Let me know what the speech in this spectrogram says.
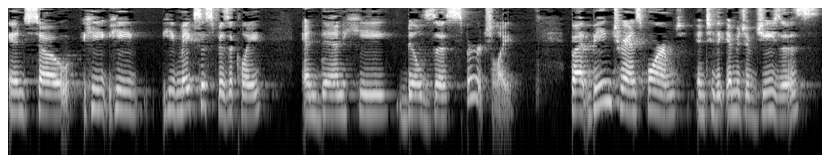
And so he, he, he makes us physically and then he builds us spiritually. But being transformed into the image of Jesus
